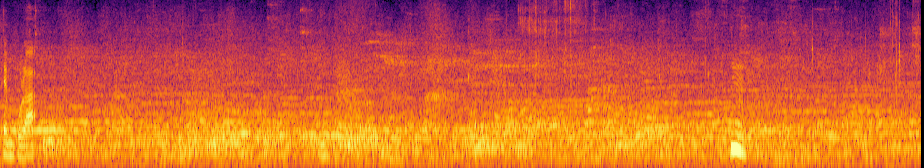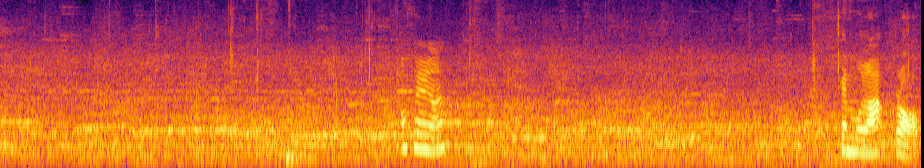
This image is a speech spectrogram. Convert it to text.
เต็มปุระอืมโอเคนะเต็มปุ ระกรอบ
